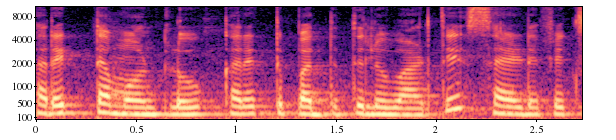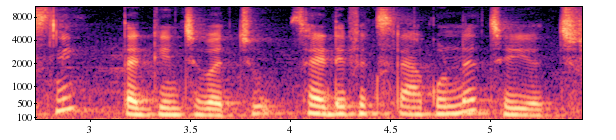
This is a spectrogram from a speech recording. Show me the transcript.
కరెక్ట్ అమౌంట్లో కరెక్ట్ పద్ధతిలో వాడితే సైడ్ ఎఫెక్ట్స్ని తగ్గించవచ్చు. సైడ్ ఎఫెక్ట్స్ రాకుండా చేయొచ్చు.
